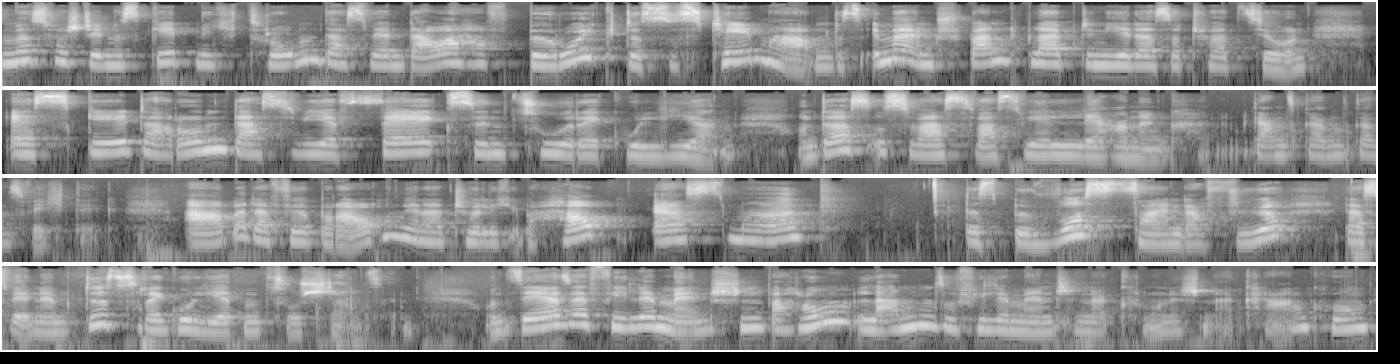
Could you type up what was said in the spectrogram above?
missverstehen. Es geht nicht darum, dass wir ein dauerhaft beruhigtes System haben, das immer entspannt bleibt in jeder Situation. Es geht darum, dass wir fähig sind zu regulieren. Und das ist was, was wir lernen können. Ganz, ganz, ganz wichtig. Aber dafür brauchen wir natürlich überhaupt erstmal das Bewusstsein dafür, dass wir in einem dysregulierten Zustand sind. Und sehr, sehr viele Menschen, warum landen so viele Menschen in einer chronischen Erkrankung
